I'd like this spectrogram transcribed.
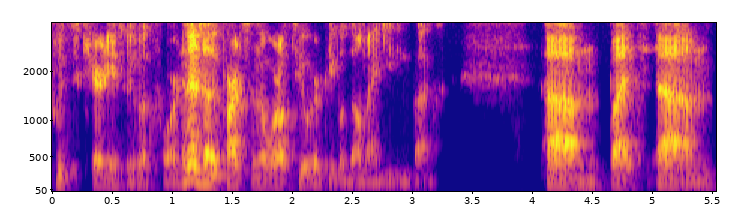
food security as we look forward. And there's other parts in the world too, where people don't mind eating bugs. Um, but, um,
